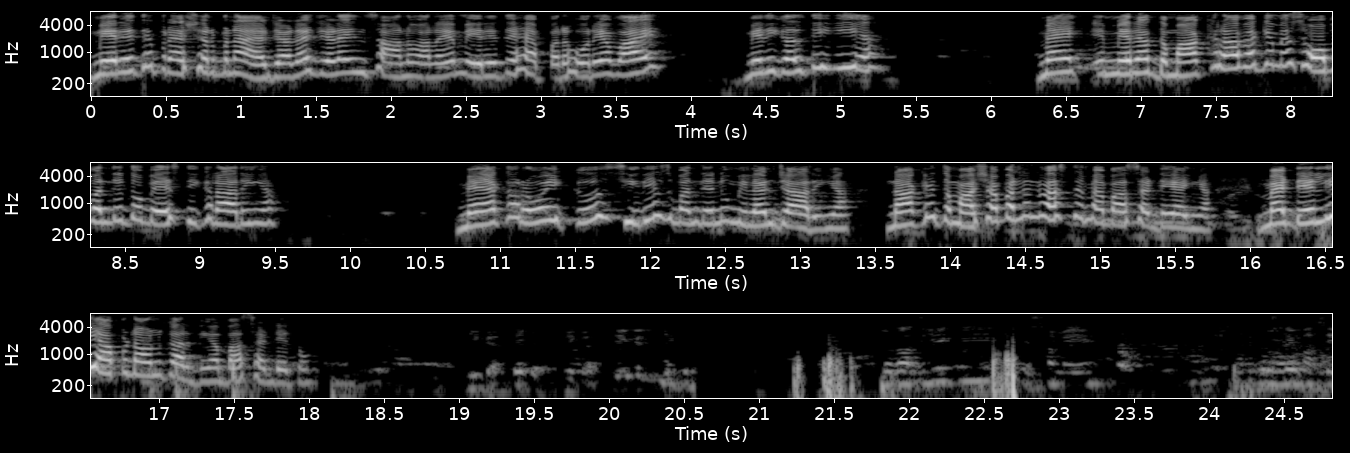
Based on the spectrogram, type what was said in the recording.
ਮੇਰੇ ਤੇ ਪ੍ਰੈਸ਼ਰ ਬਣਾਇਆ ਜਾ ਰਿਹਾ ਹੈ, ਜਿਹੜਾ ਇਨਸਾਨ ਆ ਰਿਹਾ ਮੇਰੇ ਤੇ ਹੈਪਰ ਹੋ ਰਿਹਾ ਵਾਏ ਮੇਰੀ ਗਲਤੀ ਕੀ ਹੈ? ਮੈਂ ਮੇਰਾ ਦਿਮਾਗ ਖਰਾਬ ਹੈ ਕਿ ਮੈਂ 100 ਬੰਦੇ ਤੋਂ ਬੇਇੱਜ਼ਤੀ ਕਰਾ ਰਹੀ ਹਾਂ? ਮੈਂ ਘਰੋਂ ਇੱਕ ਸੀਰੀਅਸ ਬੰਦੇ ਨੂੰ ਮਿਲਣ ਜਾ ਰਹੀ ਹਾਂ ਨਾ ਕਿ ਤਮਾਸ਼ਾ ਬਣਨ ਵਾਸਤੇ ਮੈਂ ਬੱਸ ਅੱਡੇ ਆਈ ਹਾਂ। ਮੈਂ ਡੇਲੀ ਅਪ ਡਾਊਨ ਕਰਦੀ ਹਾਂ ਬੱਸ ਅੱਡੇ ਤੋਂ। ਠੀਕ ਹੈ ਠੀਕ ਹੈ ਠੀਕ ਹੈ ਠੀਕ ਹੈ ਠੀਕ ਹੈ। ਸੋ ਦੱਸ ਦਈਏ ਕਿ ਇਸ ਸਮੇਂ ਦੂਸਰੇ ਪਾਸੇ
